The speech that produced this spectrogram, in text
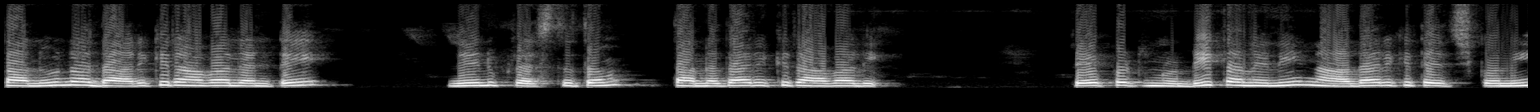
తను నా దారికి రావాలంటే నేను ప్రస్తుతం తన దారికి రావాలి. రేపటి నుండి తనని నా దారికి తెచ్చుకొని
